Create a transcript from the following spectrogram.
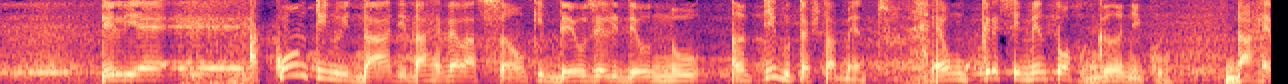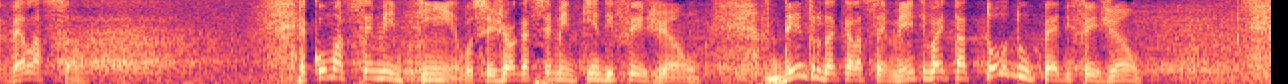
ele é a continuidade da revelação que Deus ele deu no Antigo Testamento. É um crescimento orgânico da revelação. É como a sementinha, você joga a sementinha de feijão. Dentro daquela semente vai estar todo o pé de feijão.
